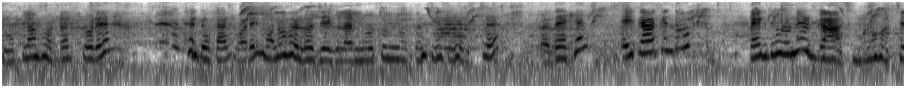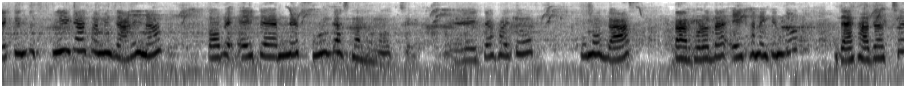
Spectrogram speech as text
ঢুকলাম হঠাৎ করে। ঢোকার পরেই মনে হলো যে এগুলা নতুন নতুন কিছু হচ্ছে। তো দেখেন এইটা কিন্তু এক ধরনের গাছ মনে হচ্ছে, কিন্তু কি গাছ আমি জানি না, তবে এইটা এমনি ফুল গাছ না মনে হচ্ছে। এইটা হয়তো কোনো গাছ, তারপরে দা, এইখানে কিন্তু দেখা যাচ্ছে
